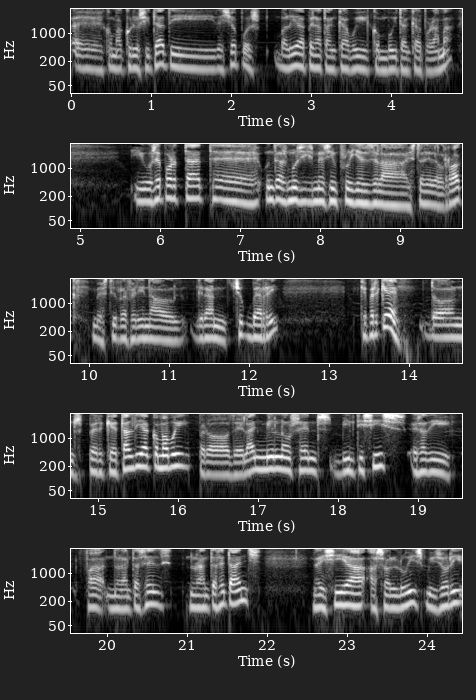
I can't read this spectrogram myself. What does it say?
eh, com a curiositat i d'això, pues, valia la pena tancar avui com vull tancar el programa. I us he portat eh, un dels músics més influents de la història del rock, m'estic referint al gran Chuck Berry, que per què? Doncs perquè tal dia com avui, però de l'any 1926, és a dir, fa 97, 97 anys, naixia a Sant Louis, Missouri,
